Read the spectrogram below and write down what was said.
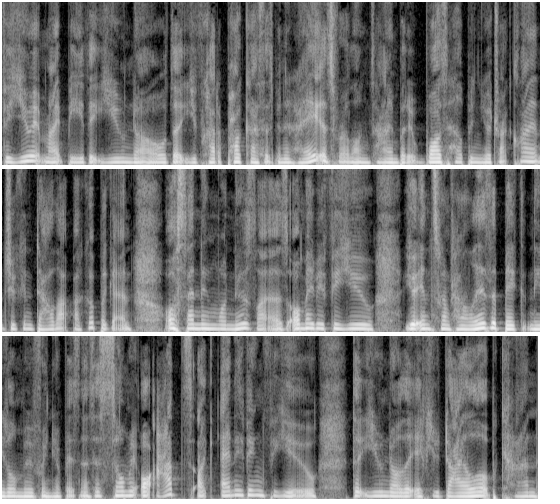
For you, it might be that you know that you've had a podcast that's been in hiatus for a long time, but it was helping you attract clients. You can dial that back up again or sending more newsletters. Or maybe for you, your Instagram channel is a big needle mover in your business. There's so many, or ads, like anything for you that you know that if you dial up can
